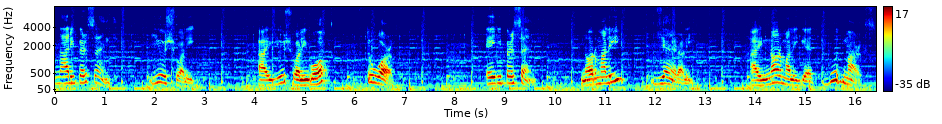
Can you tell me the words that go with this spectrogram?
90%, usually. I usually walk to work. 80%. Normally, generally. I normally get good marks.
